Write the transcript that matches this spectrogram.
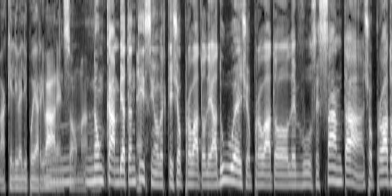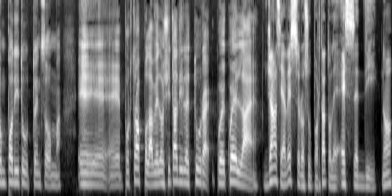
a che livelli puoi arrivare, mm, insomma. Non cambia tantissimo eh. perché ci ho provato le A2, ci ho provato le V60, ci ho provato un po' di tutto, insomma. E, e purtroppo la velocità di lettura, que- quella è. Già se avessero supportato le SD, no?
